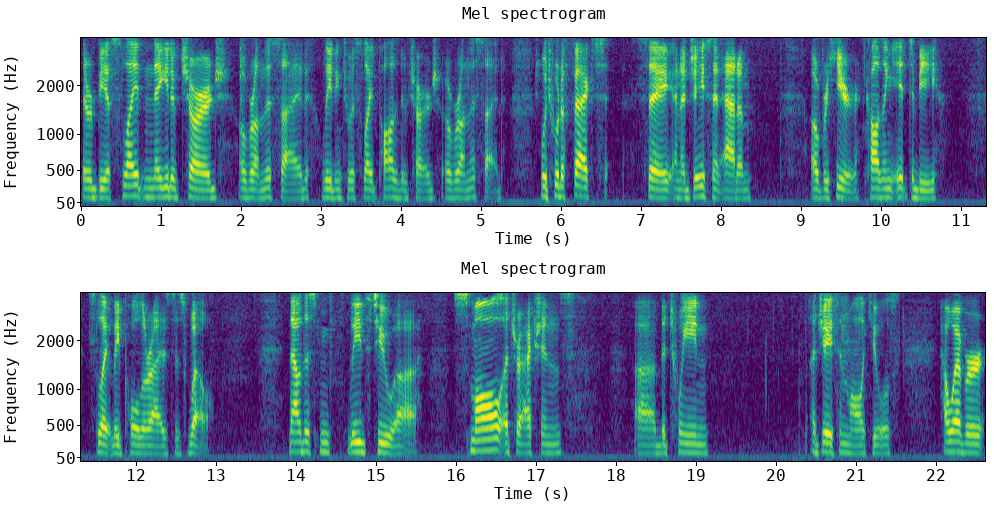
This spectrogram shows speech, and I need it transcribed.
there would be a slight negative charge over on this side, leading to a slight positive charge over on this side, which would affect, say, an adjacent atom over here, causing it to be slightly polarized as well. Now this leads to uh, small attractions uh, between adjacent molecules. However,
